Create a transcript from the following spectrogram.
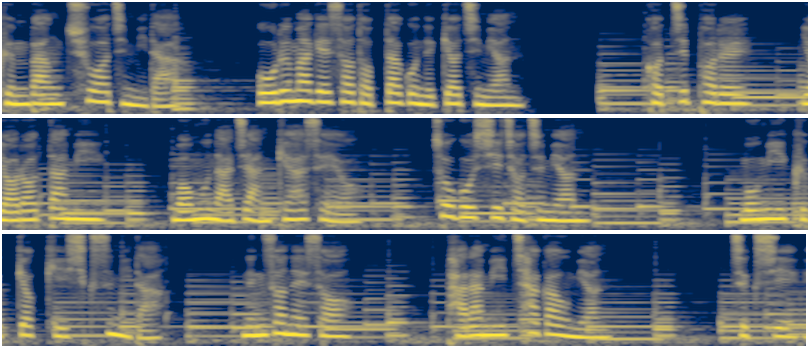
금방 추워집니다. 오르막에서 덥다고 느껴지면 겉지퍼를 열어 땀이 머무나지 않게 하세요. 속옷이 젖으면 몸이 급격히 식습니다. 능선에서 바람이 차가우면 즉시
